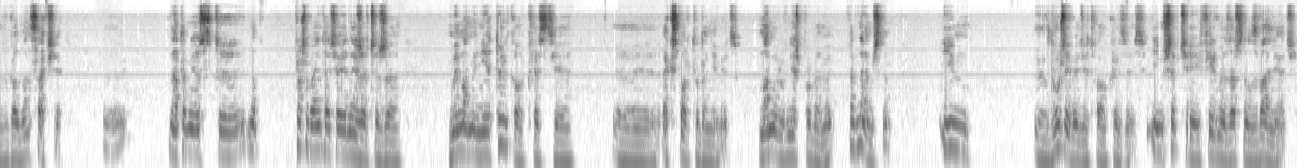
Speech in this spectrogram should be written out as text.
w Goldman Sachsie. Natomiast no, proszę pamiętać o jednej rzeczy, że my mamy nie tylko kwestię e, eksportu do Niemiec, mamy również problemy wewnętrzne. Im e, dłużej będzie trwał kryzys, im szybciej firmy zaczną zwalniać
